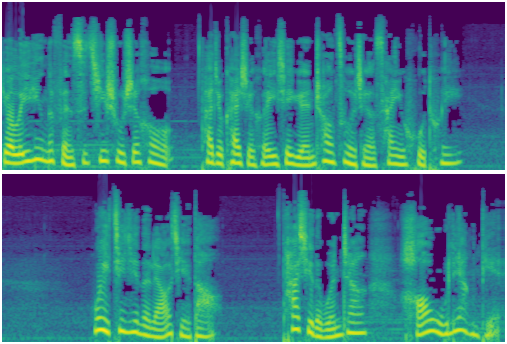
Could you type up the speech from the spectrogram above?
有了一定的粉丝基数之后，他就开始和一些原创作者参与互推。我也渐渐的了解到，他写的文章毫无亮点，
